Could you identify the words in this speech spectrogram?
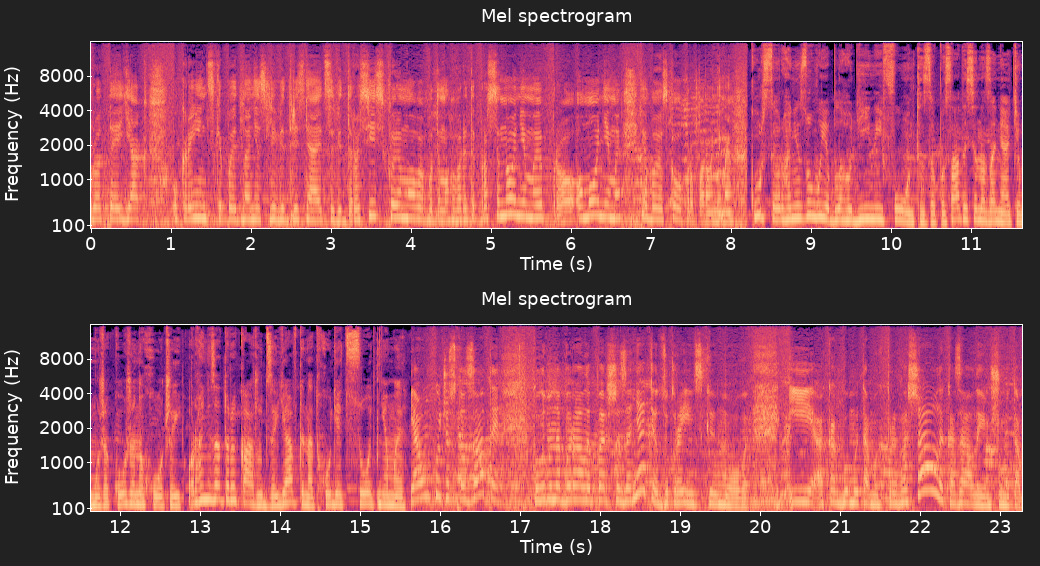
про те, як українське поєднання слів відрізняється від російської мови. Будемо говорити про синоніми, про омоніми і обов'язково про пароніми. Курси організовує благодійний фонд. Записатися на заняття може кожен охочий. Організатори кажуть, заявки надходять сотнями. Я вам хочу сказати, коли ми набирали перше заняття з української мови, і як би ми там їх приглашали, казали їм, що ми там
